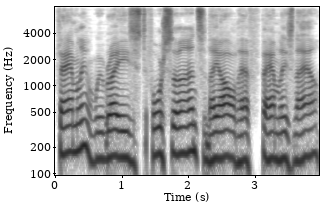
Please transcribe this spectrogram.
family. We raised four sons, and they all have families now.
